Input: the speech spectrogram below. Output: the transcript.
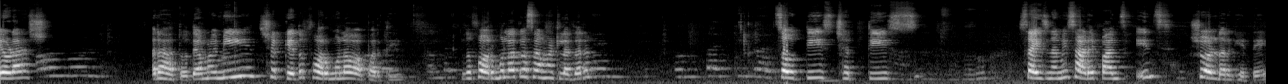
एवढा श- राहतो. त्यामुळे मी शक्यतो फॉर्म्युला वापरते. फॉर्म्युला कसा म्हटला तर चौतीस छत्तीस साईजनं मी साडेपाच इंच शोल्डर घेते.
